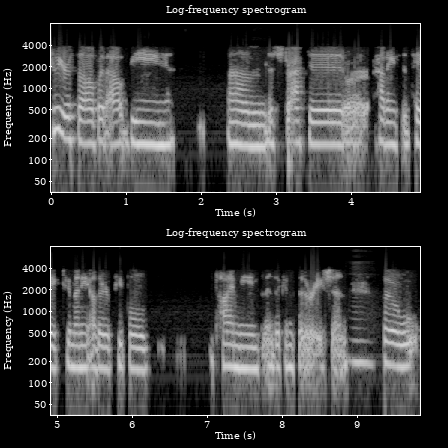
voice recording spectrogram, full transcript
to yourself without being um, distracted or having to take too many other people's time needs into consideration. So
